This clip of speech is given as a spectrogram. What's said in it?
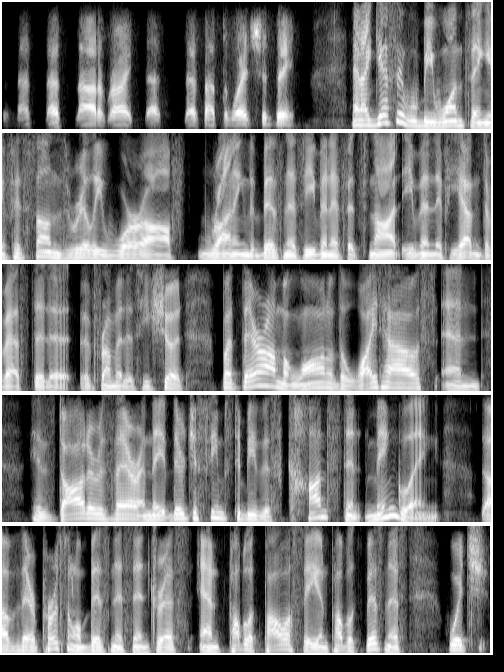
And that's that's not right. That that's not the way it should be. And I guess it would be one thing if his sons really were off running the business, even if it's not, even if he hadn't divested it uh, from it as he should. But they're on the lawn of the White House and his daughter's there, and they, there just seems to be this constant mingling of their personal business interests and public policy and public business, which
